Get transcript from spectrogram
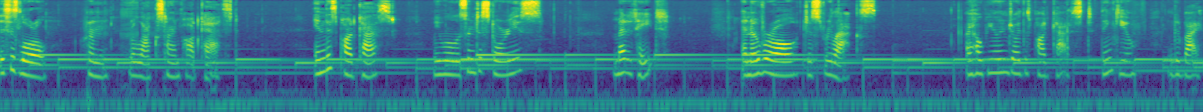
This is Laurel from Relax Time Podcast. In this podcast, we will listen to stories, meditate, and overall just relax. I hope you enjoy this podcast. Thank you and goodbye.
